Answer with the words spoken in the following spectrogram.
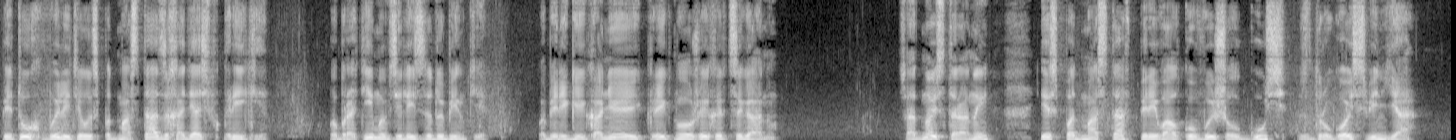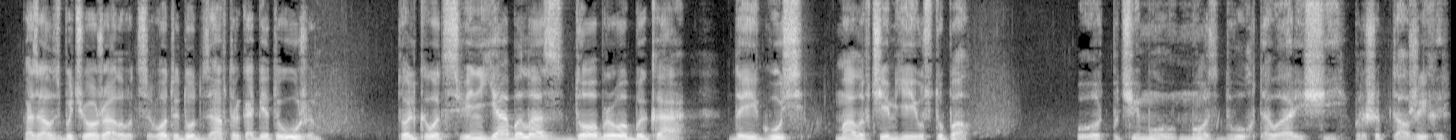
Петух вылетел из-под моста, заходясь в крики. Побратимы взялись за дубинки. «Побереги коней!» — крикнул жихарь цыгану. С одной стороны, из-под моста в перевалку вышел гусь, с другой — свинья. Казалось бы, чего жаловаться, вот идут завтрак, обед и ужин. Только вот свинья была с доброго быка, да и гусь мало в чем ей уступал. «Вот почему мост двух товарищей», — прошептал Жихарь.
